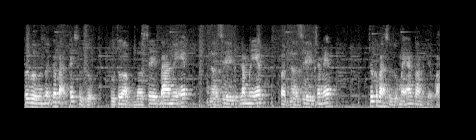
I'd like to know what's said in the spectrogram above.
Tôi vừa hướng dẫn các bạn cách sử dụng tủ chống ẩm NC30S, NC50S và NC100S. Chúc các bạn sử dụng máy an toàn và hiệu quả.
